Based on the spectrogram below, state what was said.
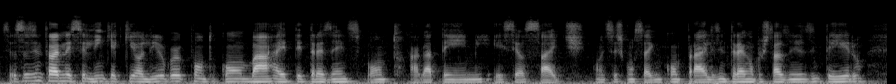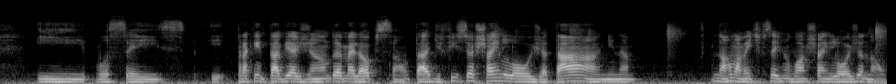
Se vocês entrarem nesse link aqui, ó, et300.htm, esse é o site onde vocês conseguem comprar. Eles entregam para os Estados Unidos inteiro e vocês, para quem está viajando, é a melhor opção, tá? Difícil achar em loja, tá, Nina? Normalmente vocês não vão achar em loja, não.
